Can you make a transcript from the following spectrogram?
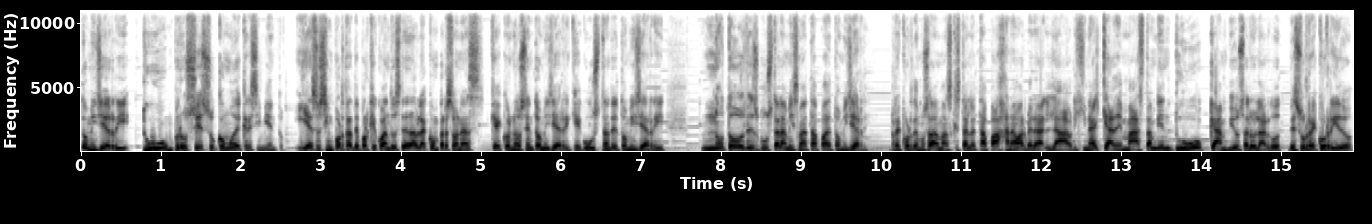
Tommy Jerry tuvo un proceso como de crecimiento. Y eso es importante porque cuando usted habla con personas que conocen Tommy Jerry, que gustan de Tommy Jerry, no todos les gusta la misma etapa de Tommy Jerry. Recordemos además que está la etapa Hanna-Barbera, la original, que además también tuvo cambios a lo largo de su recorrido.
